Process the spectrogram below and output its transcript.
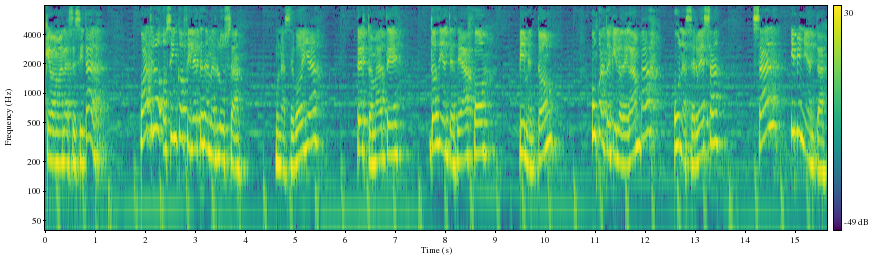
¿Qué vamos a necesitar? Cuatro o cinco filetes de merluza, una cebolla, tres tomates, dos dientes de ajo, pimentón, un cuarto kilo de gamba, una cerveza, sal y pimienta.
